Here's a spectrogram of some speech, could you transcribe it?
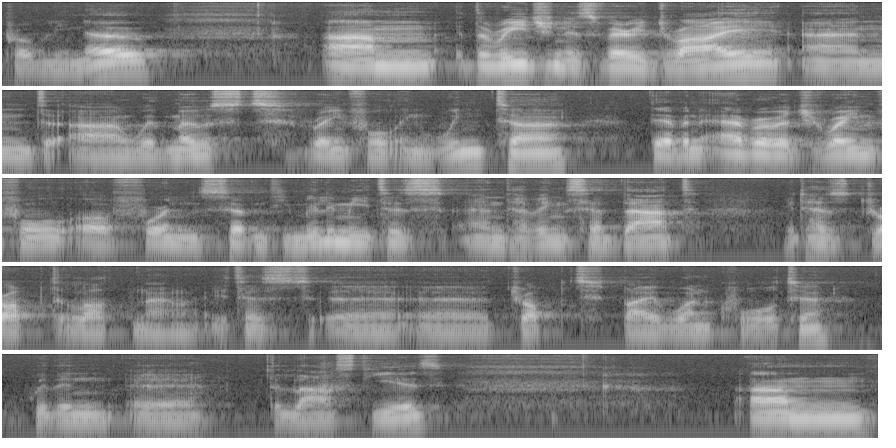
probably know. Um, the region is very dry and uh, with most rainfall in winter. They have an average rainfall of 470 millimeters, and having said that, it has dropped a lot now. It has uh, uh, dropped by one quarter within uh, the last years. Um,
